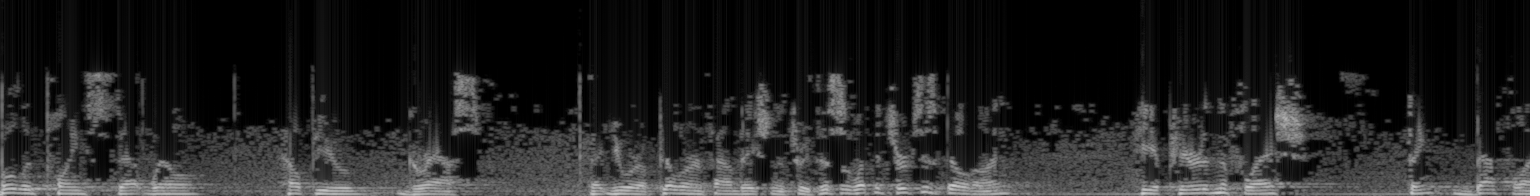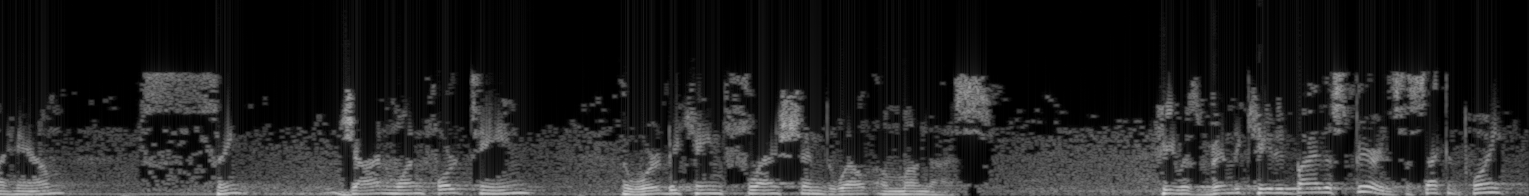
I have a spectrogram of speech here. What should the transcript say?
bullet points that will help you grasp that you are a pillar and foundation of truth. This is what the church is built on. He appeared in the flesh. Think Bethlehem. Think John 1:14. The word became flesh and dwelt among us. He was vindicated by the Spirit. It's the second point.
